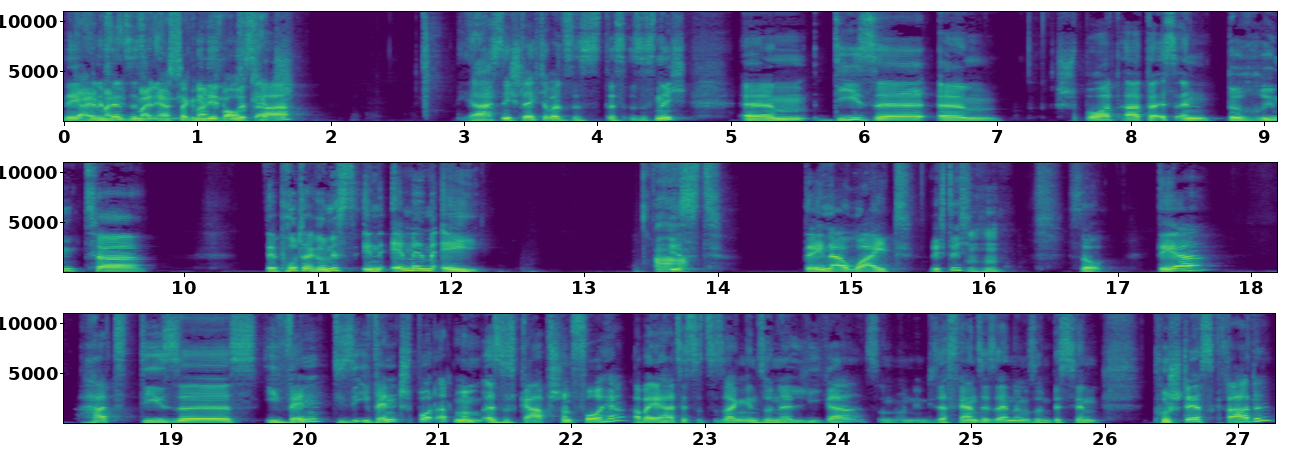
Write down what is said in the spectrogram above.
nee, Geil, eine mein- mein erster in Gedanke den war USA. Catch. Ja, ist nicht schlecht, aber das ist, das ist es nicht. Ähm, diese ähm, Sportart, da ist ein berühmter, der Protagonist in MMA Ah, ist Dana White, richtig? mhm. So, der hat dieses Event, diese Event-Sportart, also es gab schon vorher, aber er hat jetzt sozusagen in so einer Liga so, und in dieser Fernsehsendung so ein bisschen pusht er es gerade.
